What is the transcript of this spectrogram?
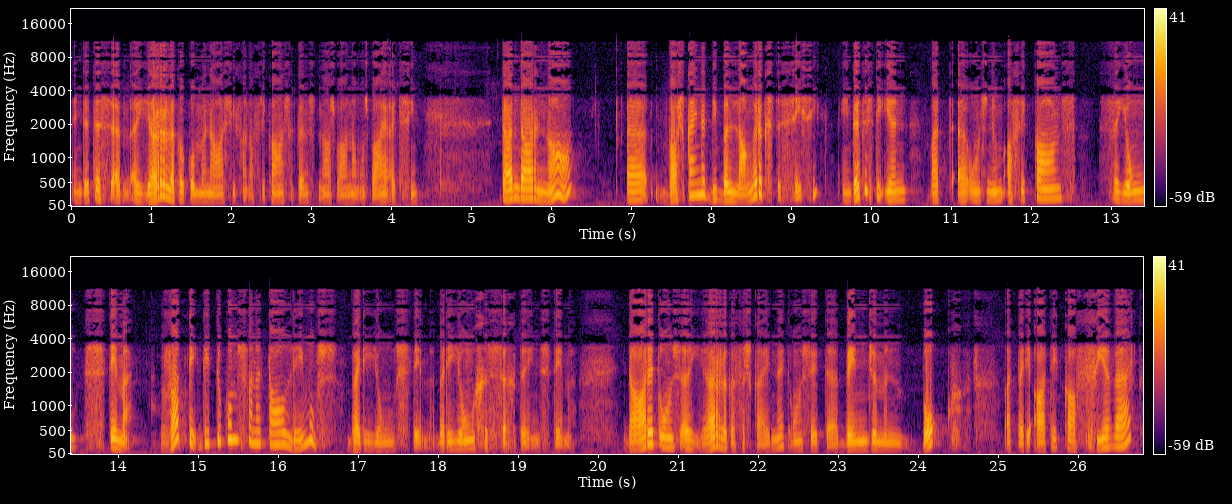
en dit is 'n um, heerlike kombinasie van Afrikaanse kunstenaars waarna ons baie uitsien. Dan daarna uh waarskynlik die belangrikste sessie en dit is die een wat uh, ons noem Afrikaans se jong stemme. Wat die die toekoms van 'n taal lê mos by die jong stemme, by die jong gesigte en stemme. Daar het ons 'n heerlike verskeidenheid. Ons het 'n uh, Benjamin Bok wat by die ATKV werk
